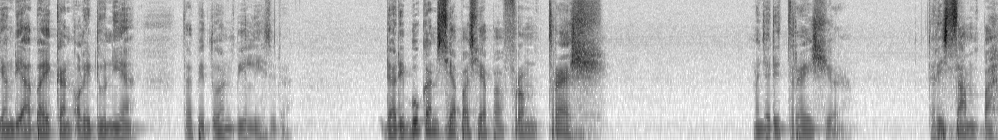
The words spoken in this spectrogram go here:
yang diabaikan oleh dunia, tapi Tuhan pilih sudah. Dari bukan siapa-siapa, from trash menjadi treasure dari sampah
